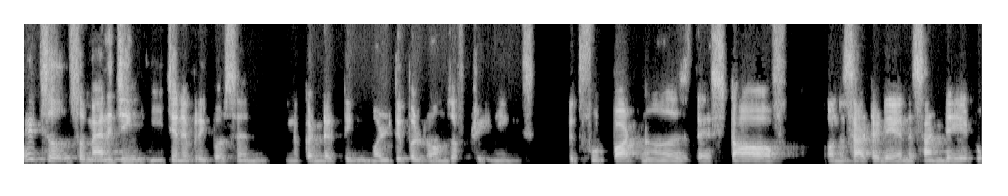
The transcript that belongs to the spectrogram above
Right? So so managing each and every person you know conducting multiple rounds of trainings with food partners their staff on a saturday and a sunday to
